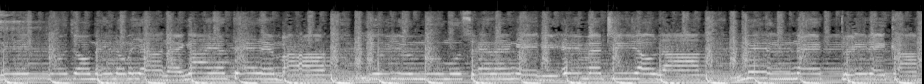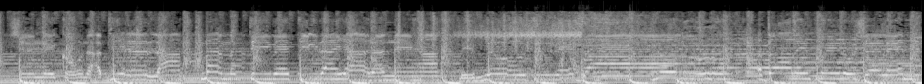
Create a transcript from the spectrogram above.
နေပြောကြောင့်မင်းတို့မရနိုင်ငါရဲ့တဲ့ထဲမှာယူယူမှုမှုဆဲလန်းခဲ့ပြီးအိမ်မထီရောက်လာမင်းနဲ့တွေ့တဲ့အခါရှင်နေကုန်တာအပြစ်လားမမတီးပဲတီးလိုက်ရတာနဲ့ဟာမေမျိုးသူရဲ့ပါမျိုးသူအသားလေးဖွင့်လို့ရဲလဲနေ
